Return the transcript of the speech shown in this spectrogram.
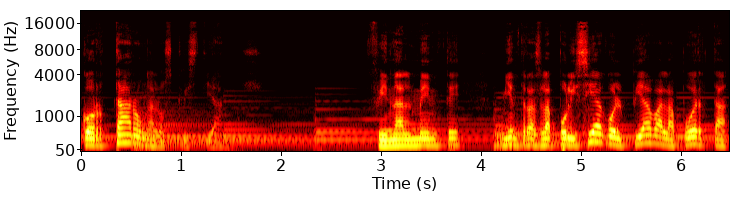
cortaron a los cristianos. Finalmente, Mientras la policía golpeaba la puerta,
